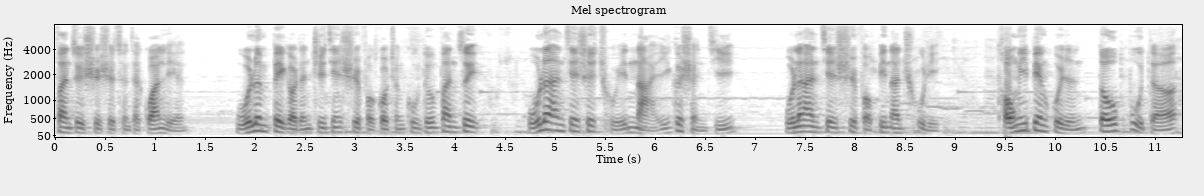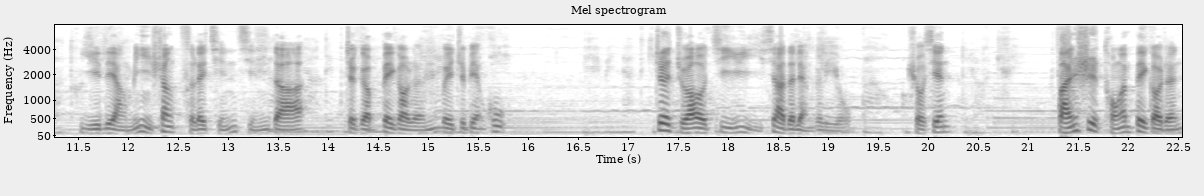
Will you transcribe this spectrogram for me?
犯罪事实存在关联，无论被告人之间是否构成共同犯罪，无论案件是处于哪一个省级，无论案件是否并案处理，同一辩护人都不得以两名以上此类情形的这个被告人为之辩护。这主要基于以下的两个理由：首先，凡是同案被告人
